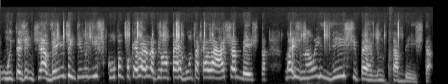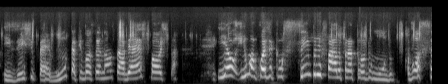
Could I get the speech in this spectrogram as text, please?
muita gente já vem pedindo desculpa porque vai fazer uma pergunta que ela acha besta. Mas não existe pergunta besta. Existe pergunta que você não sabe a resposta. E, eu, e uma coisa que eu sempre falo para todo mundo: você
